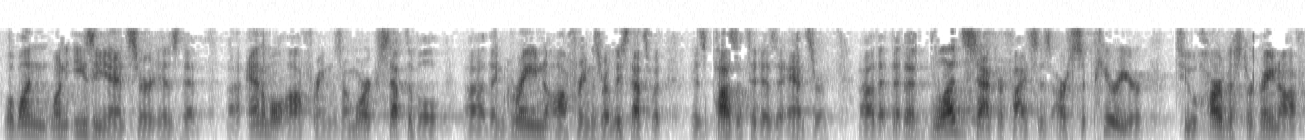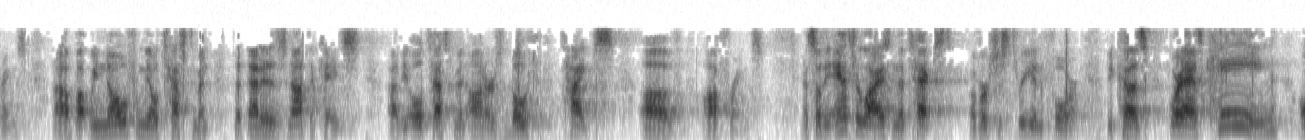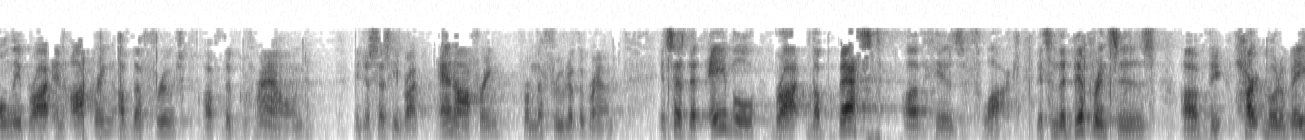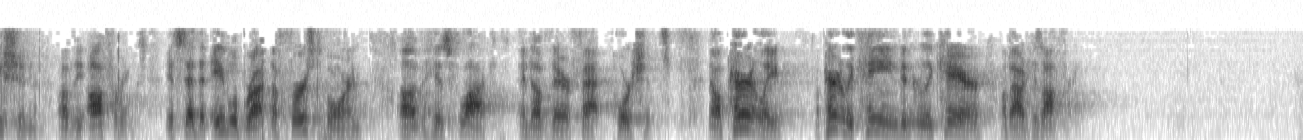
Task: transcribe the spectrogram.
Well, one, one easy answer is that uh, animal offerings are more acceptable uh, than grain offerings, or at least that's what is posited as an answer. Uh, that, that, that, blood sacrifices are superior to harvest or grain offerings. Uh, but we know from the Old Testament that that is not the case. Uh, the Old Testament honors both types of offerings. And so the answer lies in the text of verses 3 and 4. Because whereas Cain only brought an offering of the fruit of the ground, it just says he brought an offering from the fruit of the ground. It says that Abel brought the best of his flock. It's in the differences of the heart motivation of the offerings. It said that Abel brought the firstborn of his flock and of their fat portions. Now, apparently, apparently Cain didn't really care about his offering.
